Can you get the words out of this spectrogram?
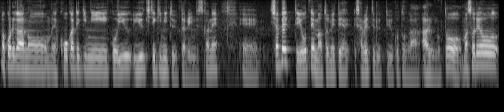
まあ、これがあの、ね、効果的にこう有有機的にと言ったらいいんですかね。えー、喋って要点まとめて喋ってるっていうことがあるのと、まあ、それを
